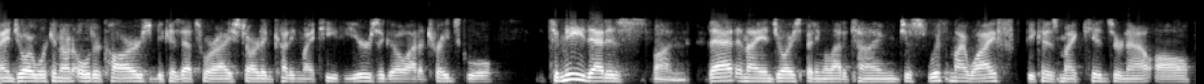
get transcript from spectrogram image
I enjoy working on older cars because that's where I started cutting my teeth years ago out of trade school. To me, that is fun. That, and I enjoy spending a lot of time just with my wife because my kids are now all,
